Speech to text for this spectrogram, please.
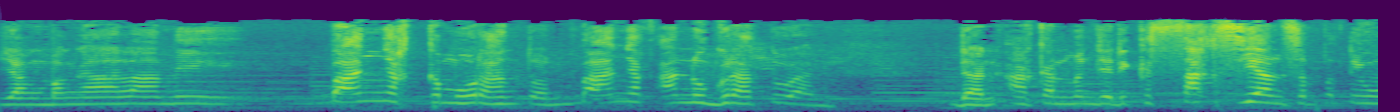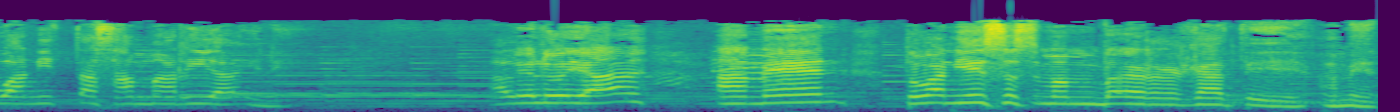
yang mengalami banyak kemurahan Tuhan, banyak anugerah Tuhan dan akan menjadi kesaksian seperti wanita Samaria ini. Haleluya. Amin. Tuhan Yesus memberkati. Amin.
